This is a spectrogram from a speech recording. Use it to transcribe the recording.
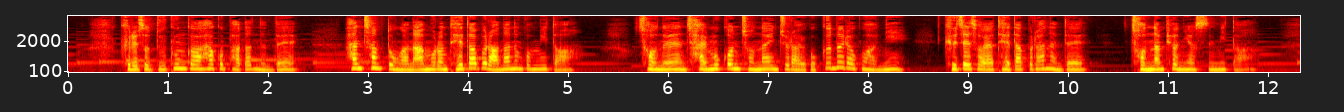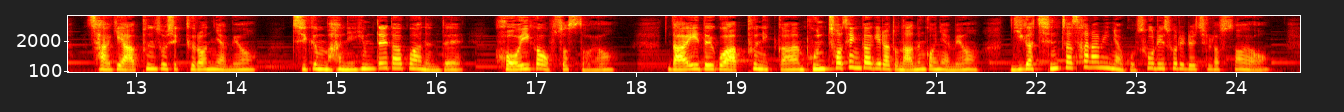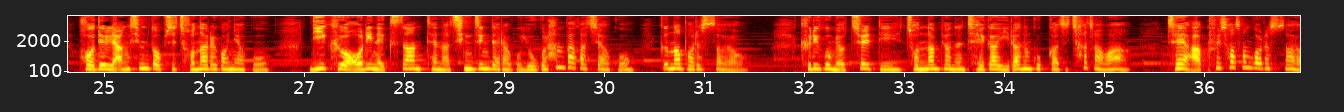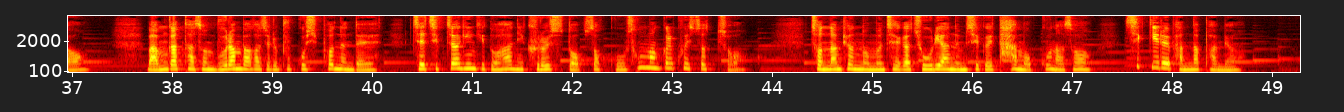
그래서 누군가 하고 받았는데 한참 동안 아무런 대답을 안 하는 겁니다. 저는 잘못 건 전화인 줄 알고 끊으려고 하니 그제서야 대답을 하는데 전 남편이었습니다. 자기 아픈 소식 들었냐며 지금 많이 힘들다고 하는데 어이가 없었어요. 나이 들고 아프니까 본처 생각이라도 나는 거냐며 네가 진짜 사람이냐고 소리 소리를 질렀어요. 어딜 양심도 없이 전화를 거냐고 네 그 어린 엑스한테나 징징대라고 욕을 한 바가지 하고 끊어버렸어요. 그리고 며칠 뒤 전 남편은 제가 일하는 곳까지 찾아와 제 앞을 서성거렸어요. 맘 같아선 물 한 바가지를 붓고 싶었는데 제 직장인기도 하니 그럴 수도 없었고 속만 끓고 있었죠. 전 남편 놈은 제가 조리한 음식을 다 먹고 나서 식기를 반납하며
